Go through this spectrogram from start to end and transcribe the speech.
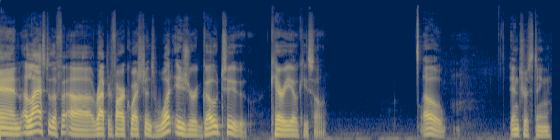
and last of the uh, rapid fire questions: What is your go-to karaoke song? Oh, interesting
